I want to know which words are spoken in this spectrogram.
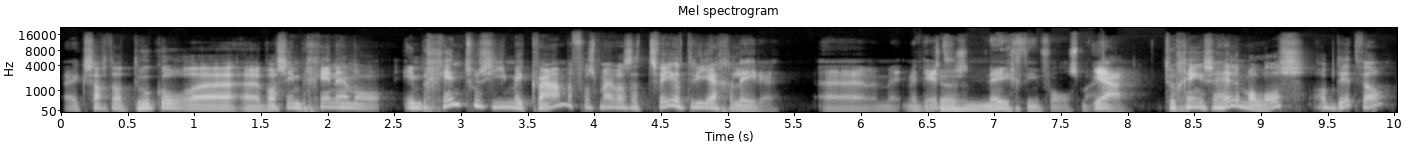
ik zag dat Google eh, eh, was in het begin helemaal... In het begin toen ze hiermee kwamen, volgens mij was dat twee of drie jaar geleden eh, met, met dit. 2019 volgens mij. Ja, toen gingen ze helemaal los op dit wel.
